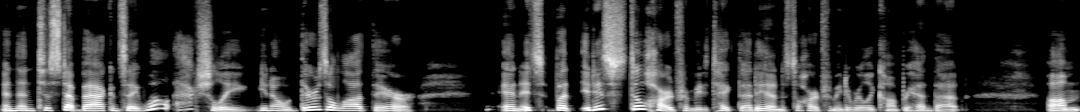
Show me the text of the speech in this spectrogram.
and then to step back and say, well, actually, you know, there's a lot there. And it's, but it is still hard for me to take that in. It's still hard for me to really comprehend that. Um,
